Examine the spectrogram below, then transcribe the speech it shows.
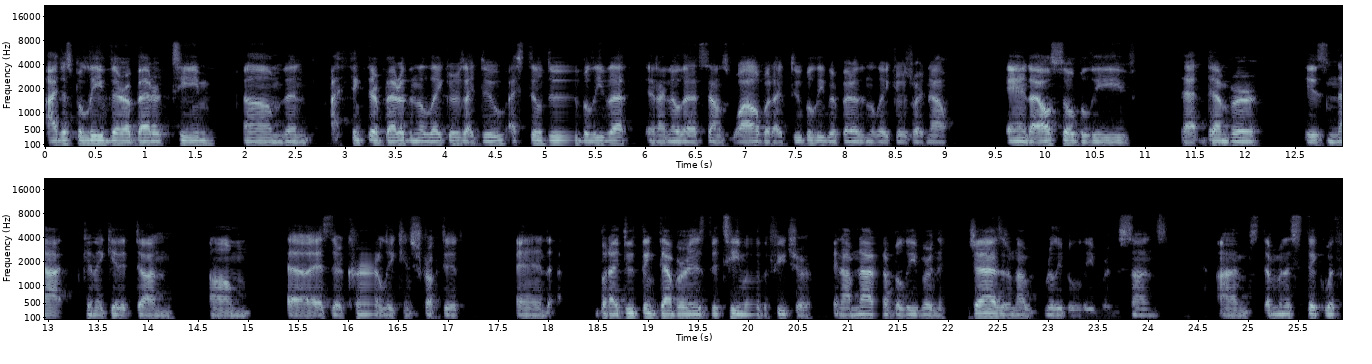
I just believe they're a better team um, than I think they're better than the Lakers. I do. I still do believe that, and I know that sounds wild, but I do believe they're better than the Lakers right now. And I also believe that Denver is not going to get it done um, uh, as they're currently constructed. And but I do think Denver is the team of the future. And I'm not a believer in the Jazz, and I'm not really a believer in the Suns. I'm I'm going to stick with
